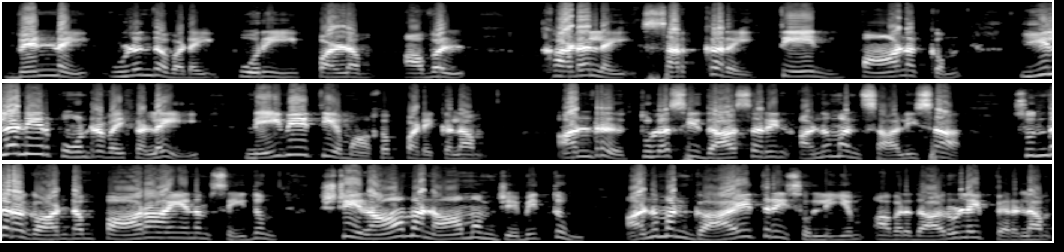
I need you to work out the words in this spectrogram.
வெண்ணெய் உளுந்தவடை பொறி பொரி பழம் அவல் கடலை சர்க்கரை தேன் பானக்கம் இளநீர் போன்றவைகளை நெய்வேத்தியமாக படைக்கலாம். அன்று துளசிதாசரின் அனுமன் சாலிசா சுந்தரகாண்டம் பாராயணம் செய்தும் ஸ்ரீ ராம நாமம் ஜெபித்தும் அனுமன் காயத்ரி சொல்லியும் அவரது அருளை பெறலாம்.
